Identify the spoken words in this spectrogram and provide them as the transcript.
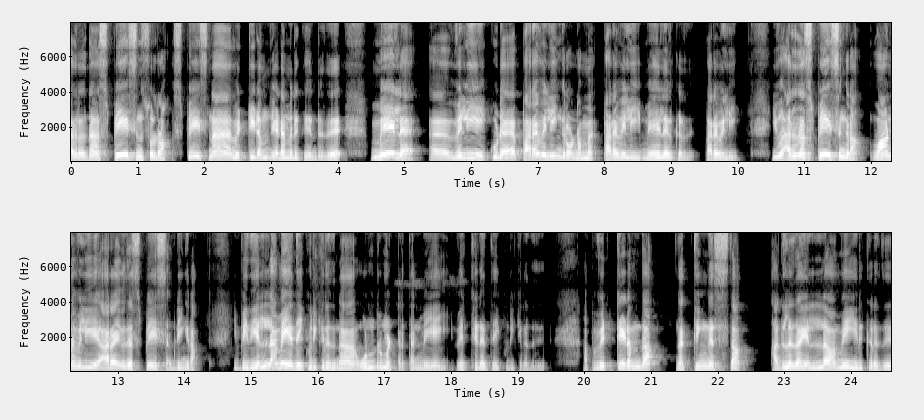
அதில் தான் ஸ்பேஸ்னு சொல்கிறோம் ஸ்பேஸ்னால் வெற்றிடம் இடம் இருக்குன்றது. மேலே வெளியை கூட பறவெளிங்கிறோம் நம்ம. பறவெளி மேலே இருக்கிறது. பறவெளி. இவ அதுதான் ஸ்பேஸுங்கிறான். வானவெளியை ஆராய்வத ஸ்பேஸ் அப்படிங்கிறான். இப்போ இது எல்லாமே எதை குறிக்கிறதுனா ஒன்றுமற்ற தன்மையை வெற்றிடத்தை குறிக்கிறது. அப்போ வெற்றிடம் தான் நத்திங்னஸ் தான் அதில் தான் எல்லாமே இருக்கிறது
